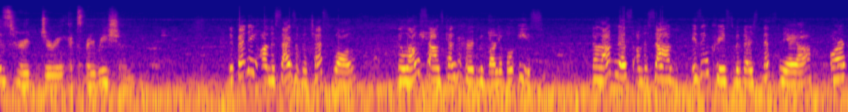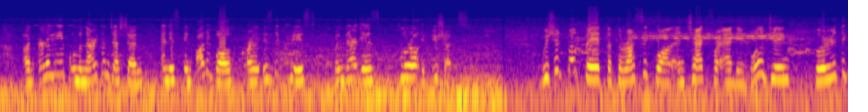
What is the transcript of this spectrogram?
is heard during expiration. Depending on the size of the chest wall, the lung sounds can be heard with variable ease. The loudness of the sound is increased when there is dyspnea or an early pulmonary congestion and is inaudible or is decreased when there is pleural effusions. We should palpate the thoracic wall and check for any bulging, pleuritic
